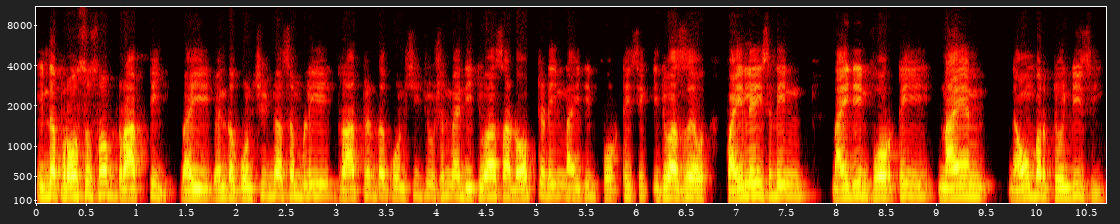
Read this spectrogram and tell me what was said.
in the process of drafting by when the constituent assembly drafted the constitution when it was adopted in 1946 it was uh, finalized in 1949 november 26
